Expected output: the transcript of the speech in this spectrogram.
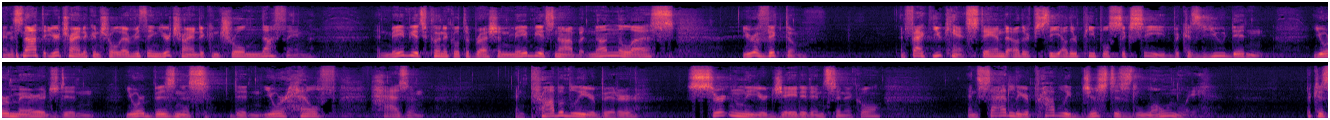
And it's not that you're trying to control everything, you're trying to control nothing. And maybe it's clinical depression, maybe it's not, but nonetheless, you're a victim. In fact, you can't stand to other, see other people succeed because you didn't. Your marriage didn't. Your business didn't. Your health hasn't. And probably you're bitter. Certainly you're jaded and cynical. And sadly, you're probably just as lonely because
